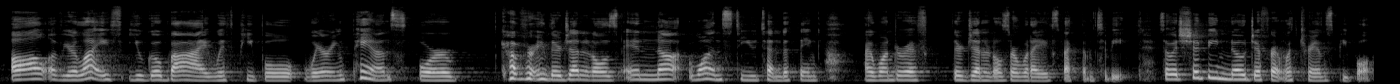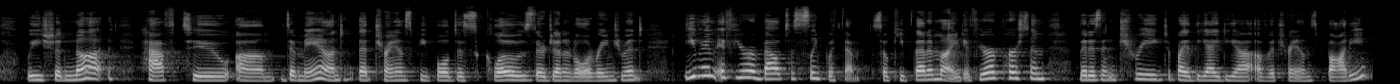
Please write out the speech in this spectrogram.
all of your life, you go by with people wearing pants or covering their genitals, and not once do you tend to think, I wonder if their genitals are what I expect them to be. So it should be no different with trans people. We should not have to um, demand that trans people disclose their genital arrangement even if you're about to sleep with them. So keep that in mind. If you're a person that is intrigued by the idea of a trans body,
